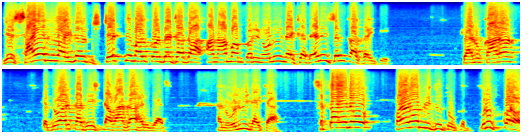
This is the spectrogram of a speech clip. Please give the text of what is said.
જે સાયદલા ઈડર સ્ટેટની માલ પર બેઠા હતા અને આમ આમ કરીને ઓલવી નાખ્યા હતા. એની શંકા થઈ હતી કે આનું કારણ કે દ્વારકાધીશના વાઘા હળગ્યા છે. અને ઓલવી નાખ્યા. છતાં એનું પરિણામ લીધું હતું. પ્રૂફ કરો.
